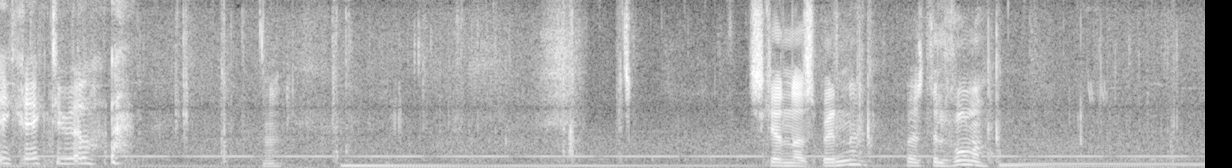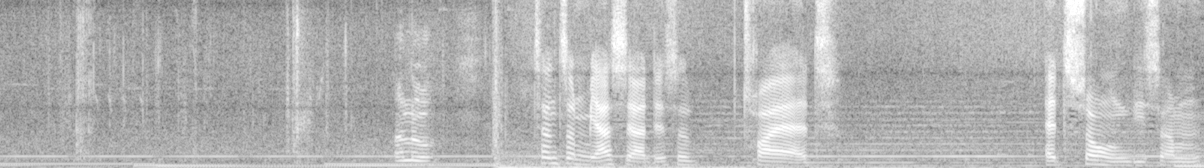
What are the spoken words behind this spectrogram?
ikke rigtig vel. Sker der noget spændende på jeres telefoner? Hallo? Sådan som jeg ser det, så tror jeg, at, at sorgen ligesom...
